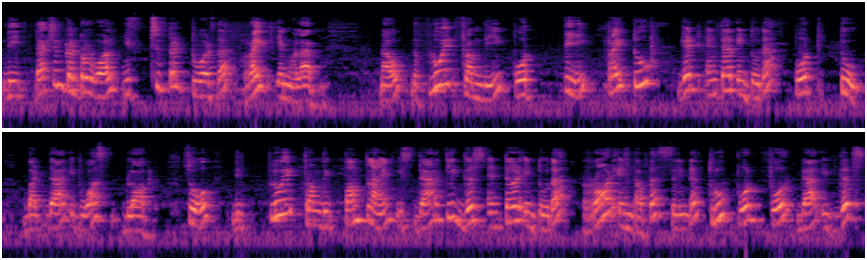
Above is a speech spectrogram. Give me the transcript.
the direction control valve is shifted towards the right envelope. Now the fluid from the port P try to get enter into the port 2 but there it was blocked. So the fluid from the pump line is directly gets entered into the rod end of the cylinder through port 4 where it gets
